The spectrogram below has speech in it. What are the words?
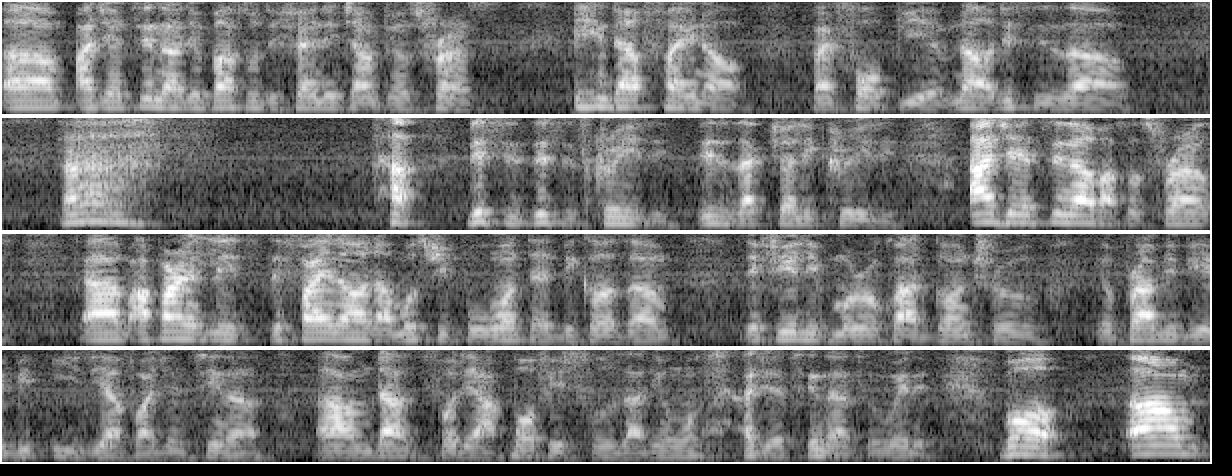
Um, Argentina, the battle defending champions France, in that final by 4 p.m. Now this is uh, ah, this is this is crazy. This is actually crazy. Argentina versus France. Um, apparently, it's the final that most people wanted because um, they feel if Morocco had gone through, it'll probably be a bit easier for Argentina. Um, that's for the Akpo faithfuls that didn't want Argentina to win it. But um,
